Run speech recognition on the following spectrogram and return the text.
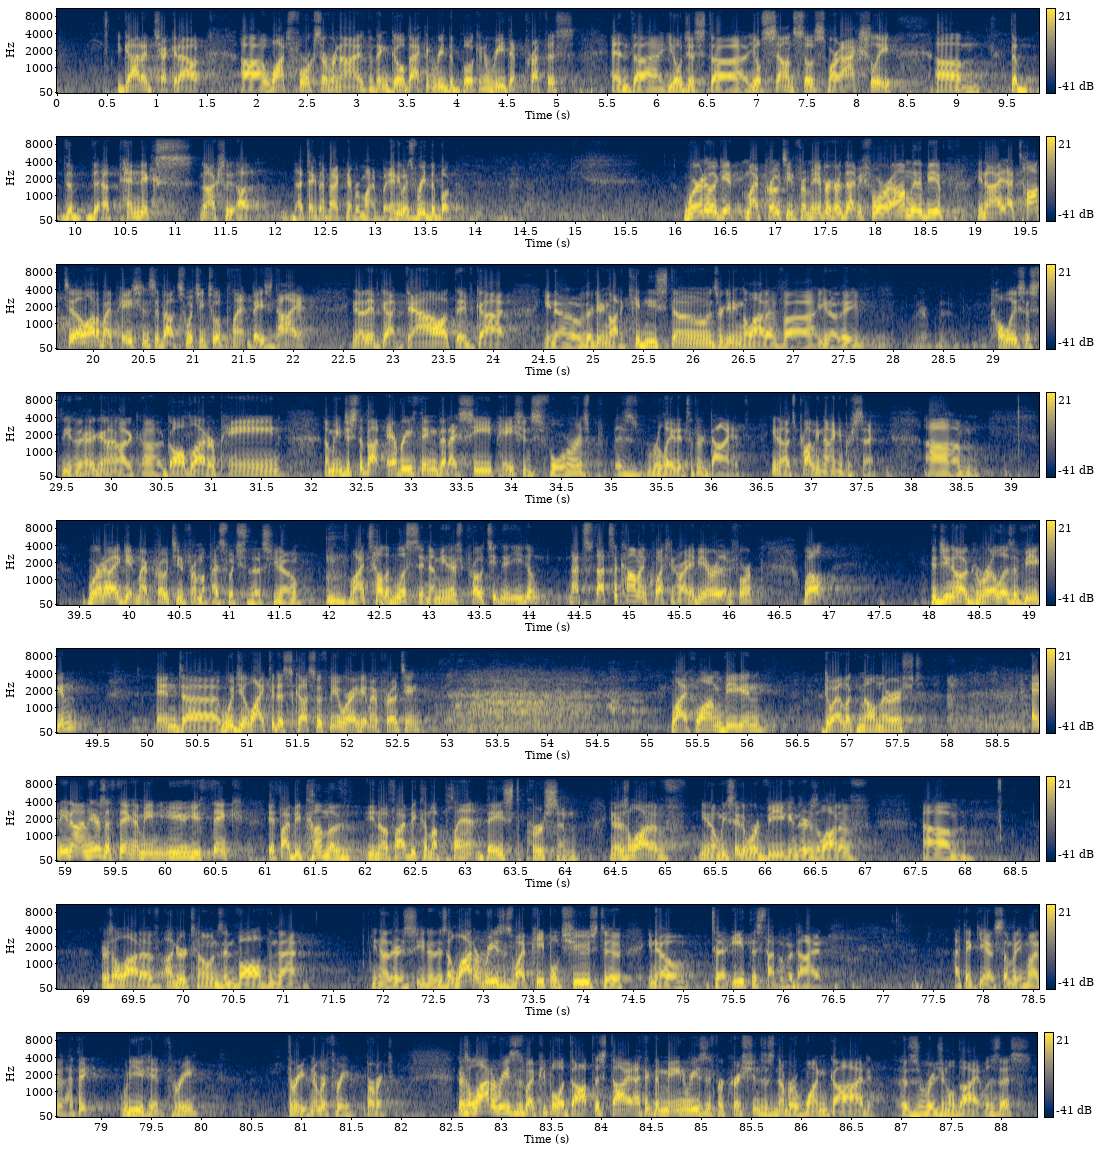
You got to check it out. Uh, watch Forks Over Knives, but then go back and read the book and read that preface, and uh, you'll just uh, you'll sound so smart. Actually, um, the, the, the appendix. No, actually, uh, I take that back. Never mind. But anyways, read the book. Where do I get my protein from? Have you ever heard that before? I'm going to be a, you know, I, I talk to a lot of my patients about switching to a plant-based diet. You know, they've got gout, they've got, you know, they're getting a lot of kidney stones, they're getting a lot of, uh, you know, they cholecystine, you they're getting lot uh, gallbladder pain. I mean, just about everything that I see patients for is, is related to their diet. You know, it's probably 90%. Um, where do I get my protein from if I switch to this? You know, well, I tell them, listen. I mean, there's protein. You don't. That's that's a common question, right? Have you ever heard that before? Well, did you know a gorilla is a vegan? And uh, would you like to discuss with me where I get my protein? Lifelong vegan. Do I look malnourished? And you know, I mean, here's the thing. I mean, you, you think if I become a, you know, if I become a plant-based person, you know, there's a lot of, you know, when you say the word vegan, there's a lot of, um, there's a lot of undertones involved in that. You know, there's, you know, there's a lot of reasons why people choose to, you know, to eat this type of a diet. I think, yeah, somebody might have. I think, what do you hit? Three? Three, number three. Perfect. There's a lot of reasons why people adopt this diet. I think the main reason for Christians is number one, God, his original diet was this.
